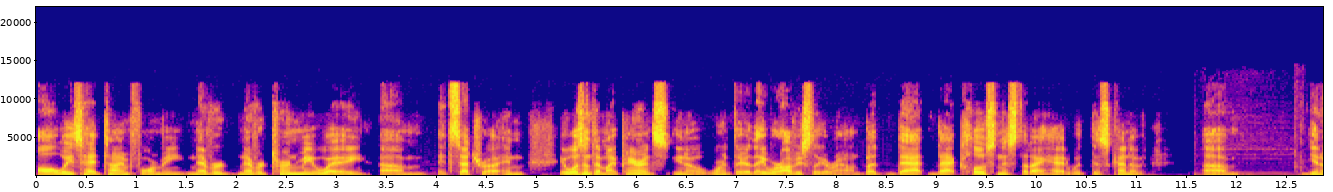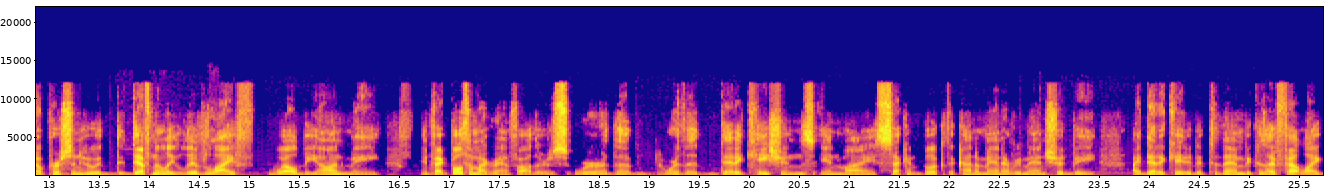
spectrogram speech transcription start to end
always had time for me never never turned me away um, etc and it wasn't that my parents you know weren't there. They were obviously around but that that closeness that i had with this kind of um, you know person who had definitely lived life well beyond me in fact, both of my grandfathers were the were the dedications in my second book, The Kind of Man Every Man Should Be. I dedicated it to them because I felt like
